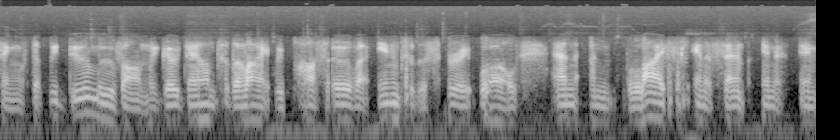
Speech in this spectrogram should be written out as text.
things, that we do move on, we go down to the light, we pass over into the spirit world, and, and life, in a sense, in, in,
